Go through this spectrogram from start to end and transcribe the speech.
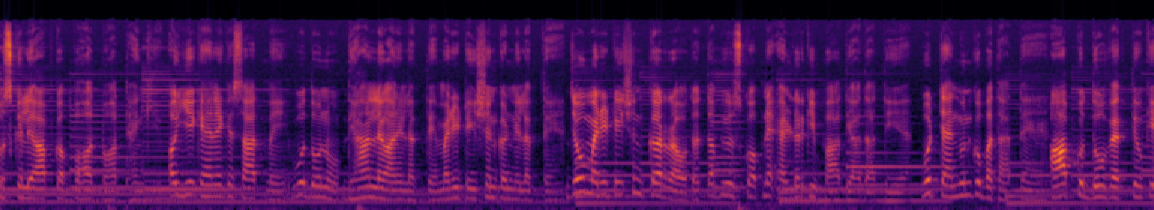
उसके लिए आपका बहुत बहुत थैंक यू और ये कहने के साथ में वो दोनों ध्यान लगाने लगते हैं मेडिटेशन करने लगते हैं। जब वो मेडिटेशन कर रहा होता है, तभी उसको अपने एल्डर की बात याद आती है। वो टैंगुन को बताते हैं, आपको दो व्यक्तियों के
